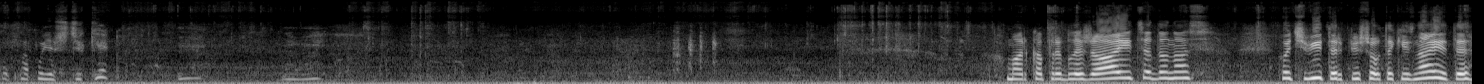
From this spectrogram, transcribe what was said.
Купна по ящики. Хмарка приближається до нас. Хоч вітер пішов такий, знаєте,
